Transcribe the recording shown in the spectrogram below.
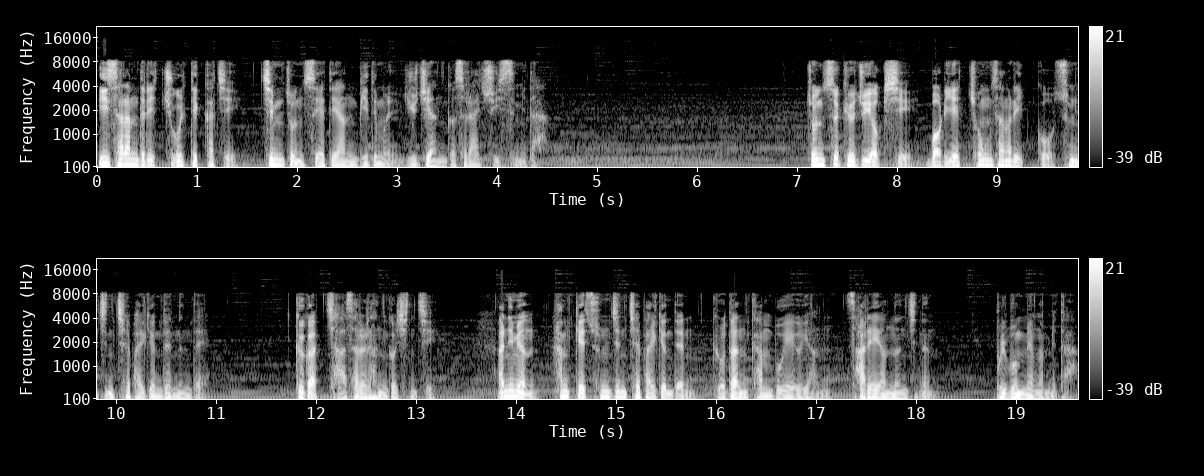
이 사람들이 죽을 때까지 짐 존스에 대한 믿음을 유지한 것을 알 수 있습니다. 존스 교주 역시 머리에 총상을 입고 숨진 채 발견됐는데 그가 자살을 한 것인지 아니면 함께 숨진 채 발견된 교단 간부에 의한 살해였는지는 불분명합니다.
